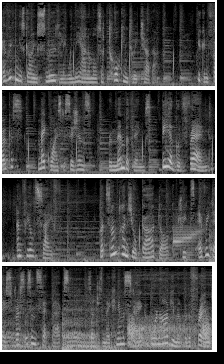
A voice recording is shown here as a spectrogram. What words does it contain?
Everything is going smoothly when the animals are talking to each other. You can focus, make wise decisions, remember things, be a good friend, and feel safe. But sometimes your guard dog treats everyday stresses and setbacks, such as making a mistake or an argument with a friend,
